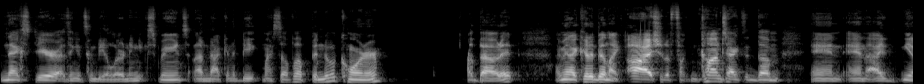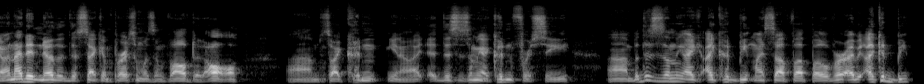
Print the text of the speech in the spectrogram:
next year I think it's going to be a learning experience and I'm not going to beat myself up into a corner about it. I mean, I could have been like, "Oh, I should have fucking contacted them," and and I, you know, and I didn't know that the second person was involved at all, um, so I couldn't, you know, I, this is something I couldn't foresee. Um, but this is something I, I could beat myself up over. I mean, I could beat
